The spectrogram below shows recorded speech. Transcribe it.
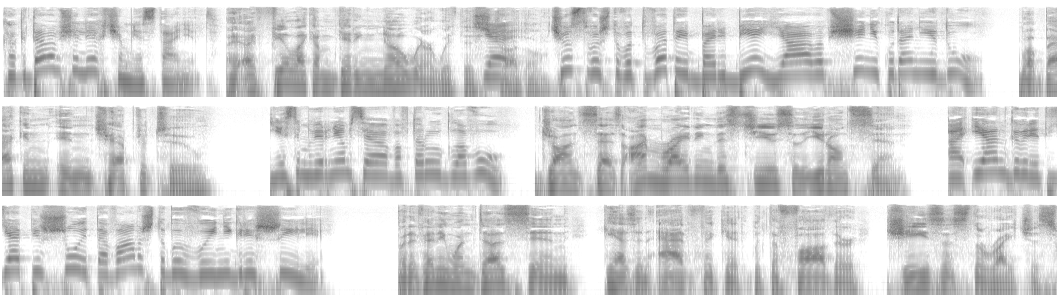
Когда вообще легче мне станет? I, I feel like I'm getting nowhere with this Я struggle. чувствую, что вот в этой борьбе я вообще никуда не иду. Well, back in, in chapter 2, Если мы вернемся во вторую главу, John says, I'm writing this to you so that you don't sin. а Иоанн говорит, я пишу это вам, чтобы вы не грешили. But if anyone does sin, he has an advocate with the Father, Jesus the righteous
